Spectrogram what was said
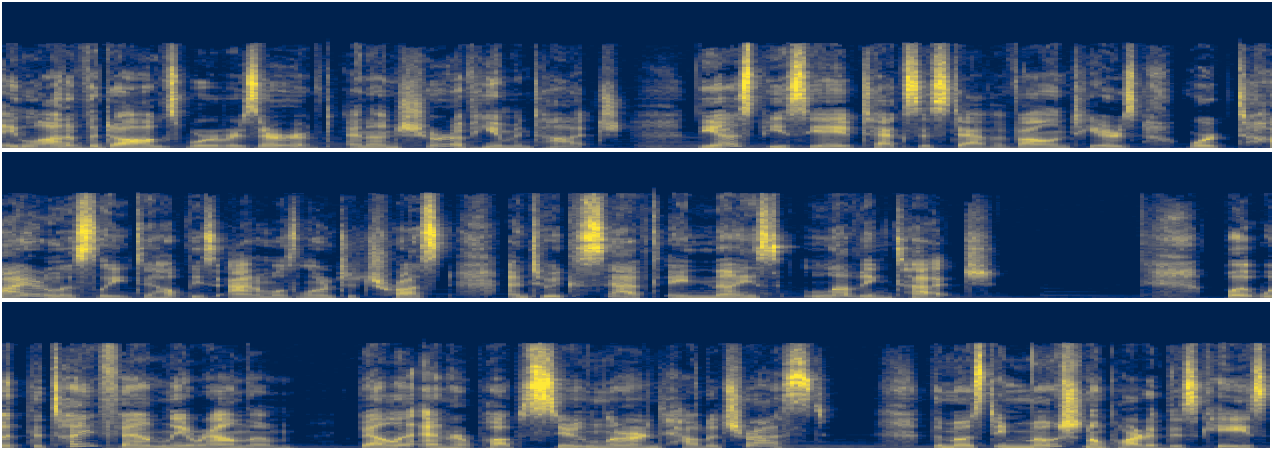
A lot of the dogs were reserved and unsure of human touch. The SPCA of Texas staff and volunteers worked tirelessly to help these animals learn to trust and to accept a nice, loving touch. But with the tight family around them, Bella and her pups soon learned how to trust. The most emotional part of this case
